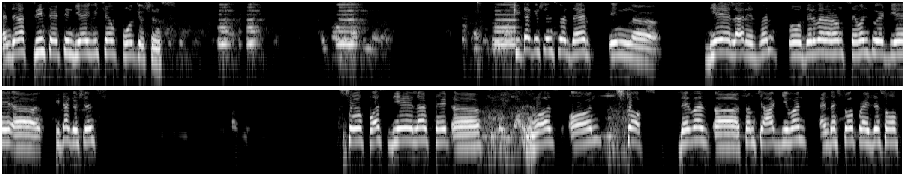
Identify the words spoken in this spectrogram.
and there are three sets in DI which have four questions. TITA questions were there in uh, DILR as well. So there were around seven to eight DI uh, TITA questions. So first DILR set uh, was on stocks. There was uh, some chart given and the stock prices of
